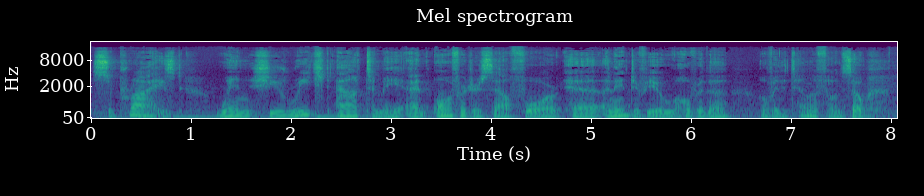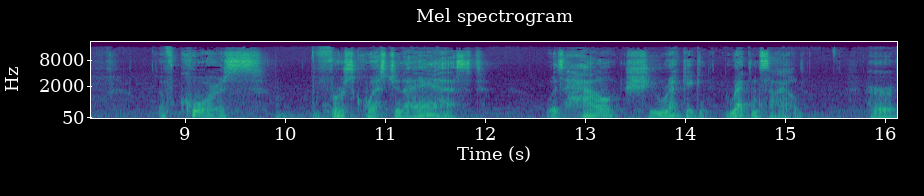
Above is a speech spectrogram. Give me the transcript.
surprised when she reached out to me and offered herself for uh, an interview over the over the telephone. So, of course, the first question I asked was how she recon- reconciled her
